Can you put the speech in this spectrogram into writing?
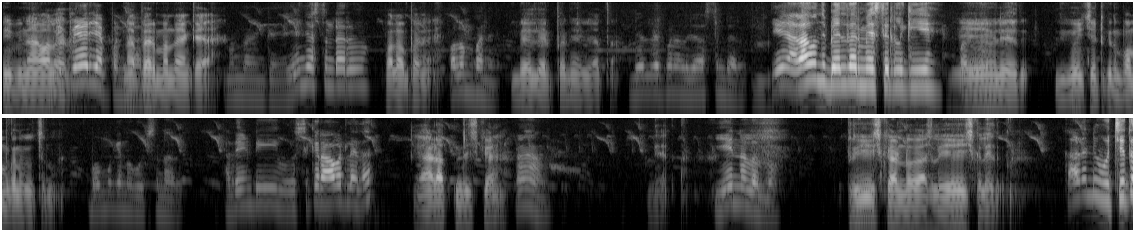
పేరు చెప్పండి నా. పేరు మంద వెంకయ్య మంద ఏం చేస్తుంటారు? పొలం పని. పొలం పని. బయలుదేరి పని చేస్తాం. బేల్దారి పని చేస్తుంటారు. ఏ ఎలా ఉంది బేల్దారి మేస్త్రీలకి? ఏమి లేదు. ఇదిగో చెట్టు కింద బొమ్మ కింద కూర్చున్నాం. బొమ్మ కింద కూర్చున్నారు. అదేంటి ఉసుక రావట్లేదా? ఏడాత్తుంది ఇసుక? లేదు. ఏ నెలల్లో? ఫ్రీ ఇసుక అండు అసలు ఏ ఇసుక లేదు. కాదండి ఉచిత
